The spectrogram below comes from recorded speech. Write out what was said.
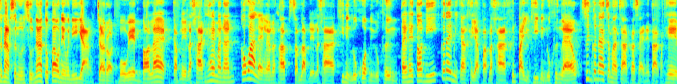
สนับสนุนศูนย์หน้าตัวเป้าในวันนี้อย่างจารอดโบเวนตอนแรกกับเลทราคาที่ให้มานั้นก็ว่าแรงแล้วนะครับสำหรับเลทราคาที่ 1 ลูกควบ 1 ลูกครึ่ง แต่ในตอนนี้ก็ได้มีการขยับปรับราคาขึ้นไปอยู่ที่ 1 ลูกครึ่งแล้ว ซึ่งก็น่าจะมาจากกระแสในต่างประเทศ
